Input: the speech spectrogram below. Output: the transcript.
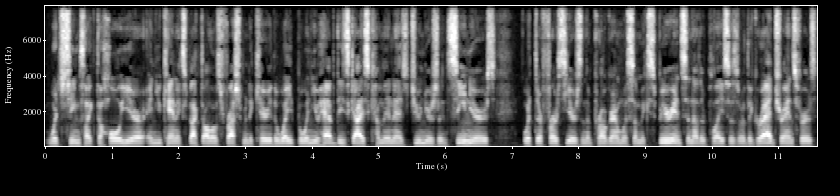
which seems like the whole year, and you can't expect all those freshmen to carry the weight. But when you have these guys come in as juniors and seniors with their first years in the program with some experience in other places or the grad transfers,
